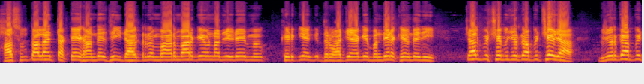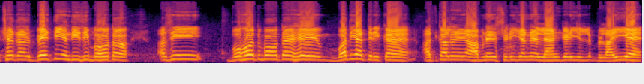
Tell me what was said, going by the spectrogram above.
ਹਸਪਤਾਲਾਂ 'ਚ ਧੱਕੇ ਖਾਂਦੇ ਸੀ ਡਾਕਟਰ ਮਾਰ-ਮਾਰ ਕੇ ਉਹਨਾਂ ਦੇ ਜਿਹੜੇ ਮ- ਖਿੜਕੀਆਂ ਦਰਵਾਜ਼ਿਆਂ ਅੱਗੇ ਬੰਦੇ ਰੱਖੇ ਹੁੰਦੇ ਸੀ। ਚੱਲ ਪਿੱਛੇ ਬਜ਼ੁਰਗਾ ਪਿੱਛੇ ਜਾ। ਬਜ਼ੁਰਗਾ ਪਿੱਛੇ ਤਾਂ ਬੇਇੱਜ਼ਤੀ ਹੁੰਦੀ ਸੀ ਬਹੁਤ। ਅਸੀਂ ਬਹੁਤ ਬਹੁਤ ਇਹ ਵਧੀਆ ਤਰੀਕਾ ਹੈ। ਅੱਜ ਕੱਲ ਆਪਣੇ ਸਿਟੀਜ਼ਨ ਨੇ ਲੈਂਡ ਜਿਹੜੀ ਲਾਈ ਹੈ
